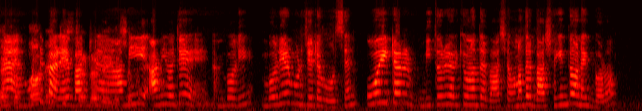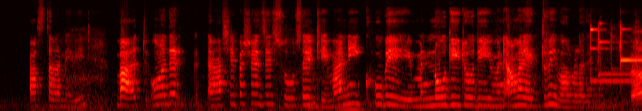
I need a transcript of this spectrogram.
হ্যাঁ হতে পারে বাট আমি আমি ওই যে আমি বলি বলিয়ারপুর যেটা বলছেন ওইটার ভিতরে আর কি ওনাদের বাসা ওনাদের বাসা কিন্তু অনেক বড় পাঁচতলা মেবি বাট ওনাদের আশেপাশের যে সোসাইটি মানে খুবই মানে নদী টদি মানে আমার একদমই ভালো লাগে না। না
